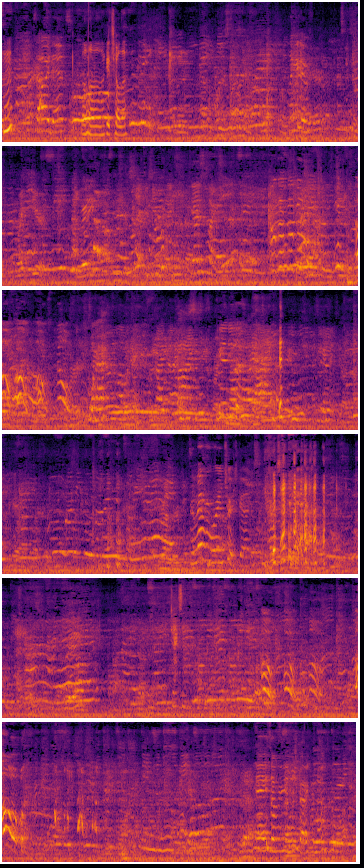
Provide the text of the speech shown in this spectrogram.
Hmm? Is that how I dance? Uh huh. Look at Chola. Look at him. Right here. You ready? Go, go, go, go. Oh, oh, oh, no. You gonna do that? Remember, we're in church, guys. Oh, oh, oh. Oh! Hey, so we're getting distracted now.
